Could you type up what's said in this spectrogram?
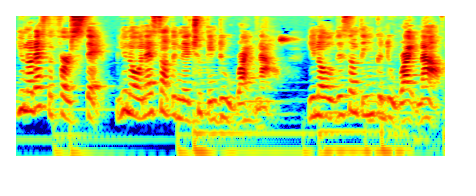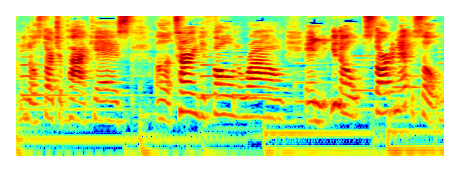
you know, that's the first step, you know, and that's something that you can do right now. You know, there's something you can do right now. You know, start your podcast, uh, turn your phone around, and, you know, start an episode.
